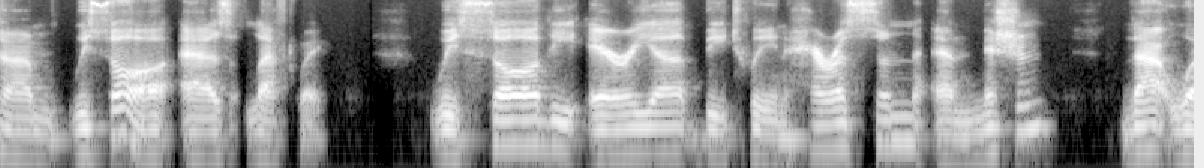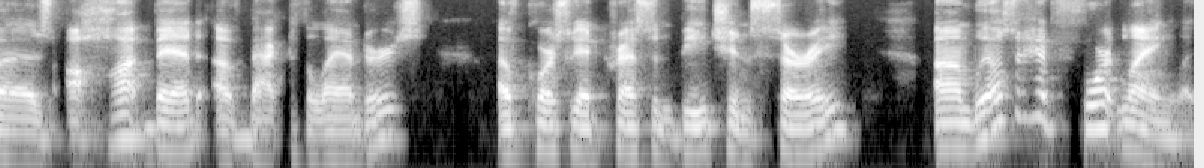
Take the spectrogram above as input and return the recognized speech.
um, we saw as left wing. We saw the area between Harrison and Mission. That was a hotbed of back to the landers. Of course, we had Crescent Beach in Surrey. Um, we also had Fort Langley.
